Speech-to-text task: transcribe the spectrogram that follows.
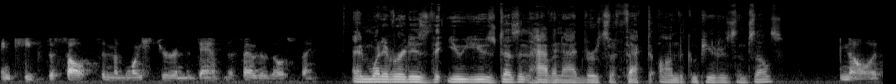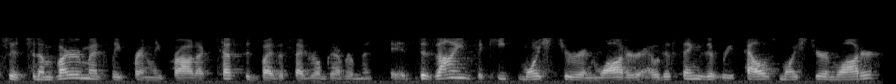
and keep the salts and the moisture and the dampness out of those things. And whatever it is that you use doesn't have an adverse effect on the computers themselves? No, it's it's an environmentally friendly product tested by the federal government. It's designed to keep moisture and water out of things. It repels moisture and water.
